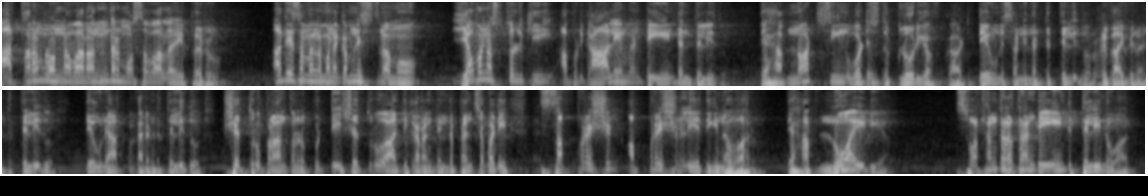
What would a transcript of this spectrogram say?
ఆ తరంలో ఉన్న వారందరూ మొసవాళ్ళు అయిపోయారు అదే సమయంలో మనం గమనిస్తున్నాము యవనస్తులకి అప్పటికి ఆలయం అంటే ఏంటని తెలీదు. They have not seen what is the glory of God దేవుని సన్నిధి అంటే తెలీదు రివైవల్ అంటే తెలీదు దేవుని ఆత్మకారం అంటే తెలీదు. శత్రు ప్రాంతంలో పుట్టి శత్రు అధికారం కింద పెంచబడి సప్రెషన్ అప్రెషన్లు ఎదిగిన వారు. దే హ్యావ్ నో ఐడియా స్వతంత్రత అంటే ఏంటి తెలియని వారు.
